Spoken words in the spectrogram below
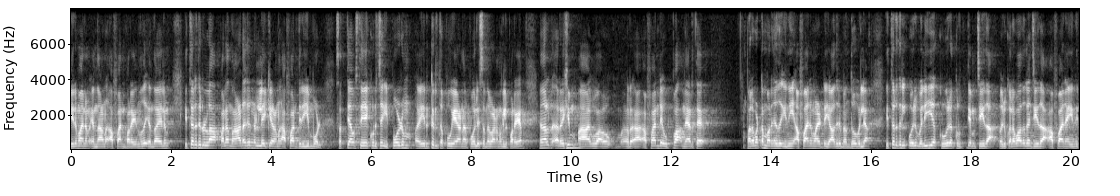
തീരുമാനം എന്നാണ് അഫാൻ പറയുന്നത്. എന്തായാലും ഇത്തരത്തിലുള്ള പല നാടകങ്ങളിലേക്കാണ് അഫാൻ തിരിയുമ്പോൾ സത്യാവസ്ഥയെക്കുറിച്ച് ഇപ്പോഴും ഇരുട്ടിൽ തപ്പുകയാണ് പോലീസ് എന്ന് വേണമെങ്കിൽ പറയാം. എന്നാൽ റഹിം അഫാന്റെ ഉപ്പ നേരത്തെ പലവട്ടം പറഞ്ഞത് ഇനി അഫാനുമായിട്ട് യാതൊരു ബന്ധവുമില്ല. ഇത്തരത്തിൽ ഒരു വലിയ ക്രൂരകൃത്യം ചെയ്ത ഒരു കൊലപാതകം ചെയ്ത അഫ്വാനെ ഇനി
